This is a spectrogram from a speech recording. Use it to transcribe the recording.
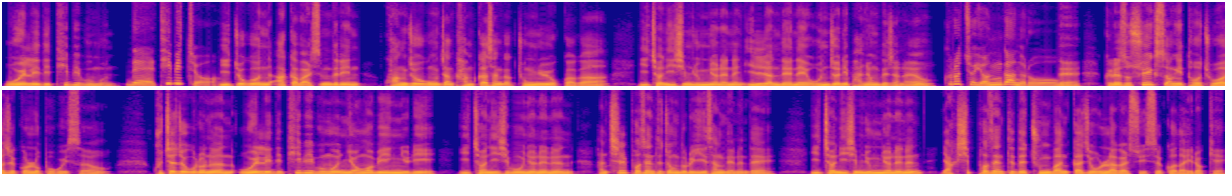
OLED TV 부문. 네, TV 죠. 이쪽은 아까 말씀드린 광저우 공장 감가상각 종료 효과가 2026년에는 1년 내내 온전히 반영되잖아요. 그렇죠. 연간으로. 네, 그래서 수익성이 더 좋아질 걸로 보고 있어요. 구체적으로는 OLED TV 부문 영업이익률이 2025년에는 한 7% 정도로 예상되는데 2026년에는 약 10%대 중반까지 올라갈 수 있을 거다 이렇게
